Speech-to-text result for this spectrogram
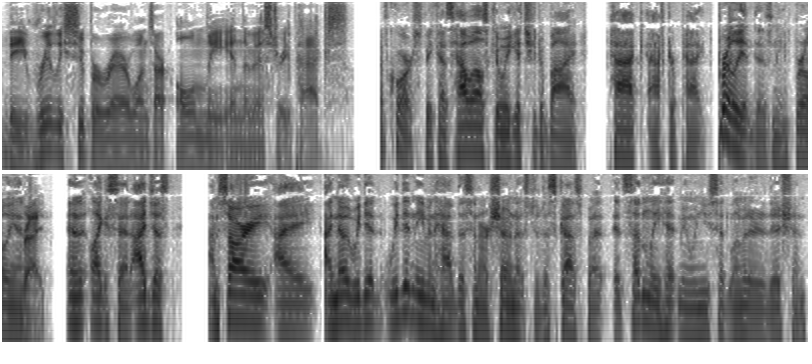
the really super rare ones are only in the mystery packs. Of course, because how else can we get you to buy pack after pack? Brilliant Disney, brilliant. Right. And like I said, I just I'm sorry. I I know we did we didn't even have this in our show notes to discuss, but it suddenly hit me when you said limited edition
